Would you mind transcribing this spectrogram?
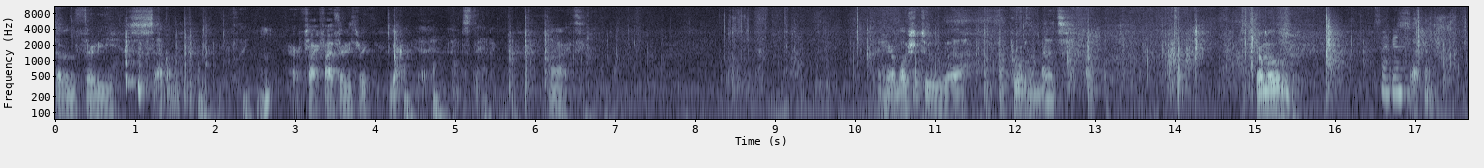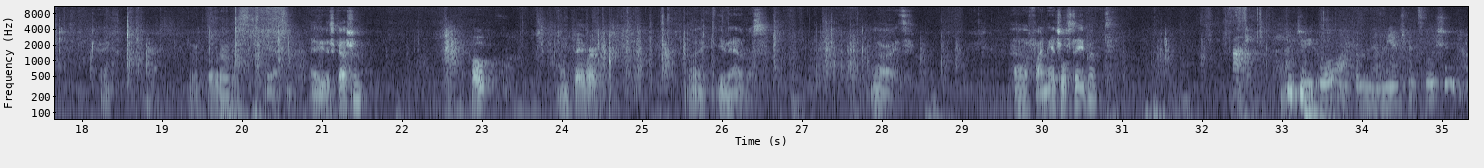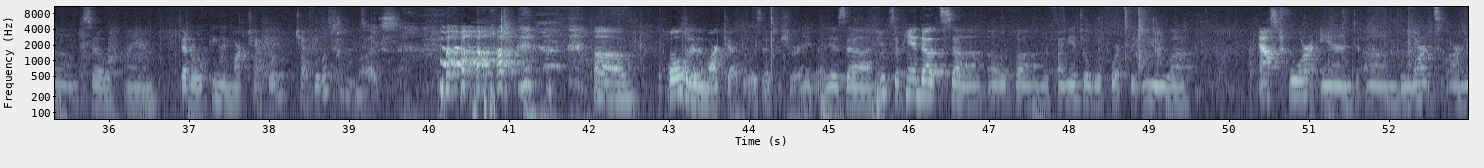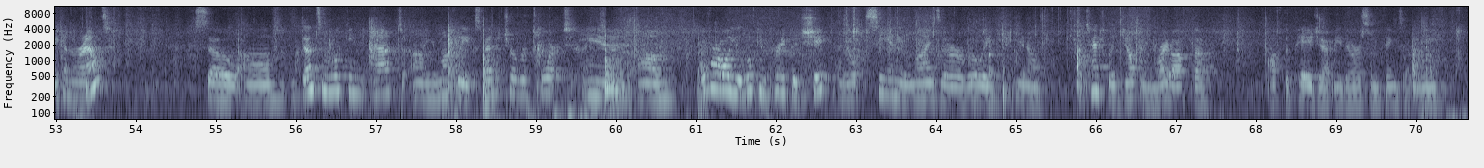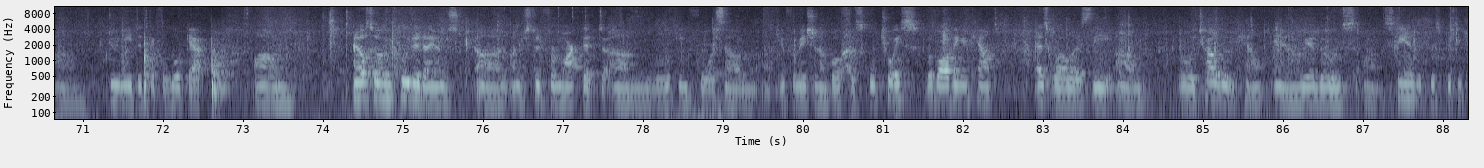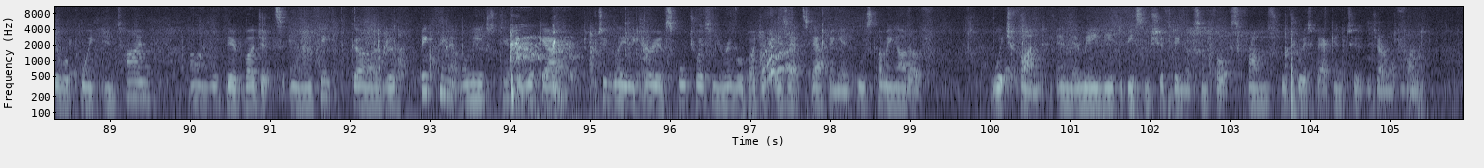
seven thirty-seven. Or, sorry, five thirty-three? Yeah. Yeah, outstanding. All right. I hear a motion to uh, approve the minutes. So moved. Second. Second. Okay, Vote on it. yeah. Any discussion? Vote. All in favor? Aye, Unanimous. All right. Uh, Financial statement? Hi, I'm Judy Poole, I'm from the Management Solution. Um, So I am better looking than Mark Chapula, Chapula. Nice. Um, Older than Mark Chapula, that's for sure. Anyway, there's uh, groups of handouts uh, of uh, the financial reports that you uh, asked for, and um, the warrants are making the rounds. So, um, done some looking at, uh, your monthly expenditure report, and, um, overall, you look in pretty good shape. I don't see any lines that are really, you know, potentially jumping right off the, off the page at me. There are some things that we, um, do need to take a look at. Um, I also included, I uh, understood from Mark that um, you were looking for some uh, information on both the school choice revolving account as well as the um, early childhood account and where those uh, stand at this particular point in time uh, with their budgets. And I think uh, the big thing that we'll need to take a look at, particularly in the area of school choice and your regular budget, is that staffing and who's coming out of which fund, and there may need to be some shifting of some folks from school choice back into the general fund,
